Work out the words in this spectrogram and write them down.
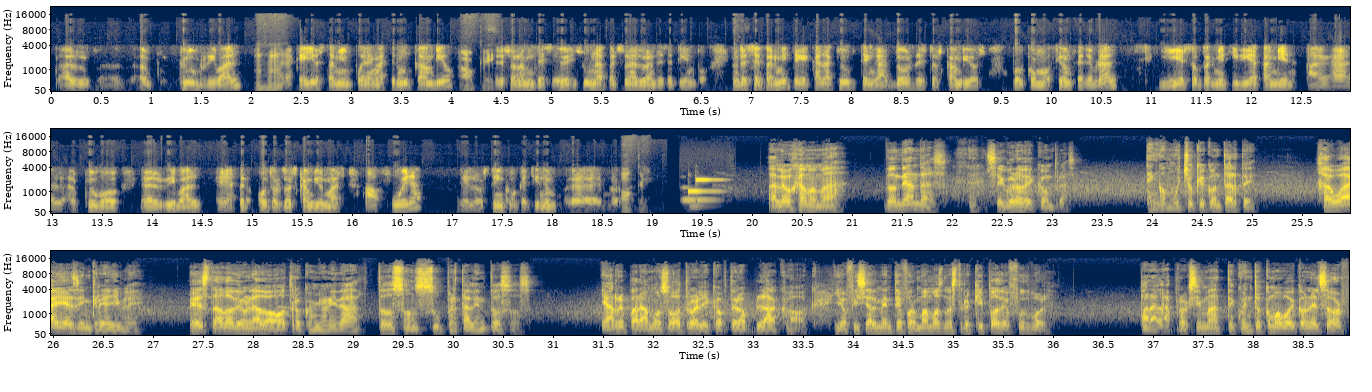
club rival para que ellos también puedan hacer un cambio, ah, pero solamente es una persona durante ese tiempo. Entonces se permite que cada club tenga dos de estos cambios por conmoción cerebral y eso permitiría también al club el rival el hacer otros dos cambios más afuera de los cinco que tienen eh, Aloha mamá, ¿dónde andas? Seguro de compras. Tengo mucho que contarte. Hawái es increíble. He estado de un lado a otro con mi unidad. Todos son súper talentosos. Ya reparamos otro helicóptero Blackhawk y oficialmente formamos nuestro equipo de fútbol. Para la próxima te cuento cómo voy con el surf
